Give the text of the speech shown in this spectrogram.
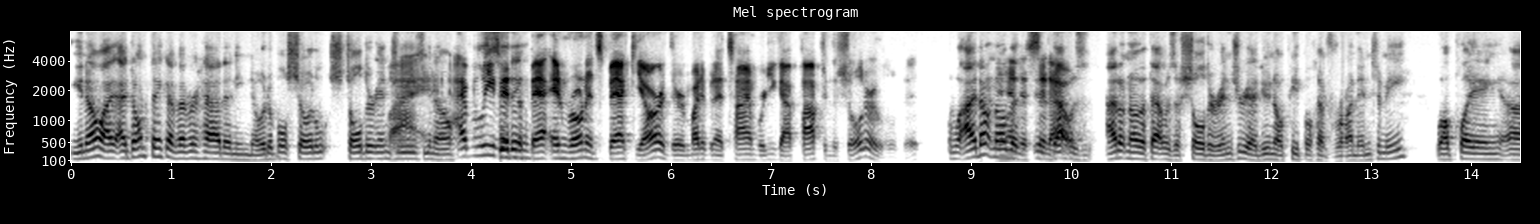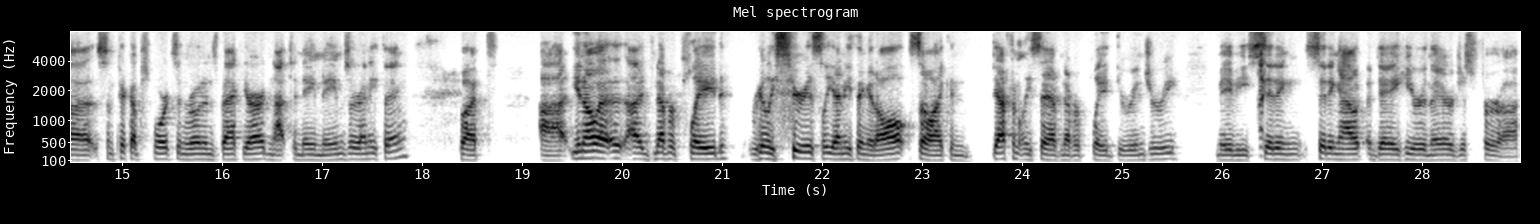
You know, I, I, don't think I've ever had any notable shoulder shoulder injuries. Well, you know, I believe sitting... in the ba- in Ronan's backyard, there might have been a time where you got popped in the shoulder a little bit. Well, I don't know that that out. was. I don't know that that was a shoulder injury. I do know people have run into me while playing uh, some pickup sports in Ronan's backyard. Not to name names or anything, but uh, you know, I, I've never played really seriously anything at all, so I can definitely say I've never played through injury. Maybe sitting sitting out a day here and there just for uh,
